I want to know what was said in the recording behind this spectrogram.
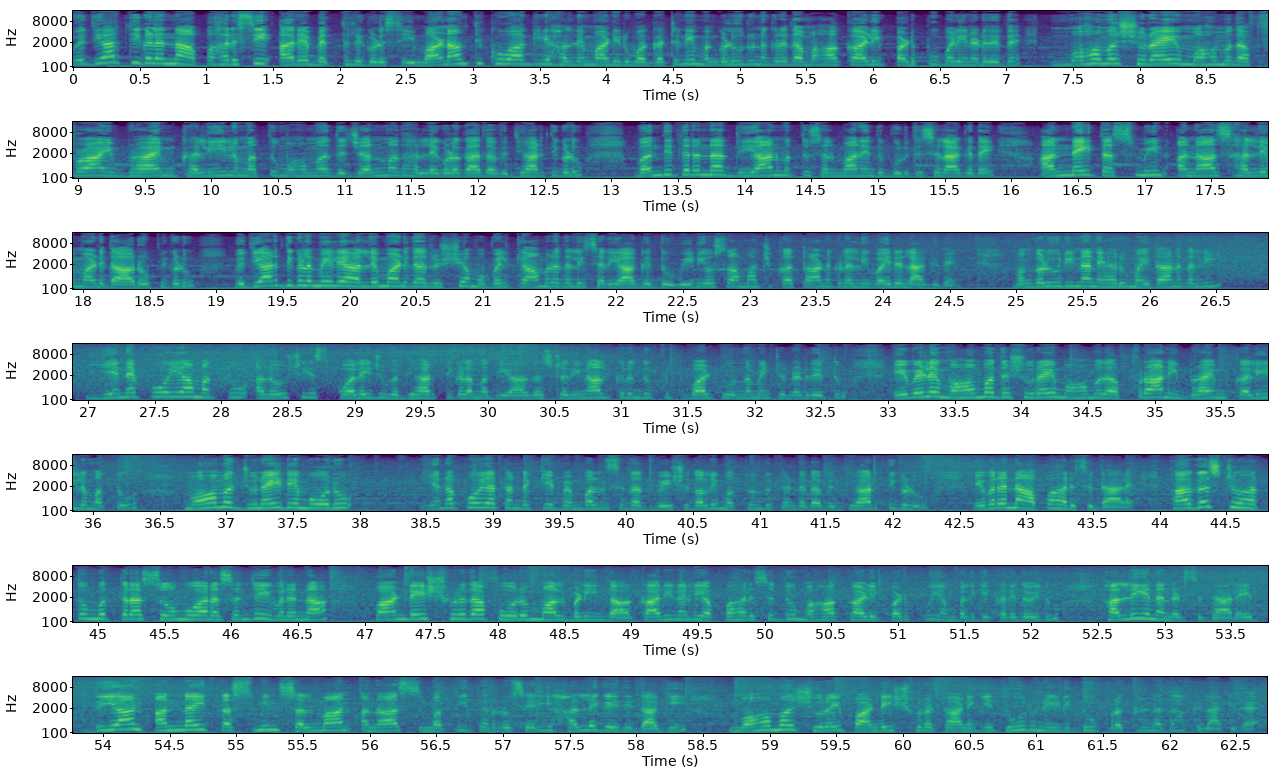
ವಿದ್ಯಾರ್ಥಿಗಳನ್ನ ಅಪಹರಿಸಿ, ಅರೆ ಬೆತ್ತಲೆಗೊಳಿಸಿ ಮಾರಣಾಂತಿಕವಾಗಿ ಹಲ್ಲೆ ಮಾಡಿರುವ ಘಟನೆ ಮಂಗಳೂರು ನಗರದ ಮಹಾಕಾಳಿ ಪಡಪು ಬಳಿ ನಡೆದಿದೆ. ಮೊಹಮ್ಮದ್ ಶುರೈ ಮೊಹಮ್ಮದ್ ಅಫ್ರಾ, ಇಬ್ರಾಹಿಂ ಖಲೀಲ್ ಮತ್ತು ಮೊಹಮ್ಮದ್ ಜನ್ಮದ್ ಹಲ್ಲೆಗೊಳಗಾದ ವಿದ್ಯಾರ್ಥಿಗಳು ಬಂಧಿತರನ್ನ ದಿಯಾನ್ ಮತ್ತು ಸಲ್ಮಾನ್ ಎಂದು ಗುರುತಿಸಲಾಗಿದೆ. ಅನ್ನೈ ತಸ್ಮೀನ್ ಅನಾಸ್ ಹಲ್ಲೆ ಮಾಡಿದ ಆರೋಪಿಗಳು ವಿದ್ಯಾರ್ಥಿಗಳ ಮೇಲೆ ಹಲ್ಲೆ ಮಾಡಿದ ದೃಶ್ಯ ಮೊಬೈಲ್ ಕ್ಯಾಮೆರಾದಲ್ಲಿ ಸರಿಯಾಗಿದ್ದು, ವಿಡಿಯೋ ಸಾಮಾಜಿಕ ತಾಣಗಳಲ್ಲಿ ವೈರಲ್ ಆಗಿದೆ. ಮಂಗಳೂರಿನ ನೆಹರು ಮೈದಾನದಲ್ಲಿ ಎನೆಪೋಯ ಮತ್ತು ಅಲೋಶಿಯಸ್ ಕಾಲೇಜು ವಿದ್ಯಾರ್ಥಿಗಳ ಮಧ್ಯೆ ಆಗಸ್ಟ್ ಹದಿನಾಲ್ಕರಂದು ಫುಟ್ಬಾಲ್ ಟೂರ್ನಮೆಂಟ್ ನಡೆದಿತ್ತು. ಈ ವೇಳೆ ಮೊಹಮ್ಮದ್ ಶುರೈ, ಮೊಹಮ್ಮದ್ ಅಫ್ರಾನ್, ಇಬ್ರಾಹಿಂ ಖಲೀಲ್ ಮತ್ತು ಮೊಹಮ್ಮದ್ ಜುನೈದ್ ಎಂಬುವರು ಎನಪೋಯ ತಂಡಕ್ಕೆ ಬೆಂಬಲಿಸಿದ ದ್ವೇಷದಲ್ಲಿ ಮತ್ತೊಂದು ತಂಡದ ವಿದ್ಯಾರ್ಥಿಗಳು ಇವರನ್ನ ಅಪಹರಿಸಿದ್ದಾರೆ. ಆಗಸ್ಟ್ ಹತ್ತೊಂಬತ್ತರ ಸೋಮವಾರ ಸಂಜೆ ಇವರನ್ನ ಪಾಂಡೇಶ್ವರದ ಫೋರಂ ಮಾಲ್ ಬಳಿಯಿಂದ ಕಾರಿನಲ್ಲಿ ಅಪಹರಿಸಿದ್ದು ಮಹಾಕಾಳಿ ಪಡ್ಪು ಎಂಬಲಿಗೆ ಕರೆದೊಯ್ದು ಹಲ್ಲೆಯನ್ನ ನಡೆಸಿದ್ದಾರೆ. ದಿಯಾನ್, ಅನ್ನೈ, ತಸ್ಮಿನ್, ಸಲ್ಮಾನ್, ಅನಾಸ್ ಮತ್ತಿತರರು ಸೇರಿ ಹಲ್ಲೆಗೈದಿದ್ದಾಗಿ ಮೊಹಮ್ಮದ್ ಶುರೈ ಪಾಂಡೇಶ್ವರ ಠಾಣೆಗೆ ದೂರು ನೀಡಿದ್ದು ಪ್ರಕರಣ ದಾಖಲಾಗಿದೆ.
